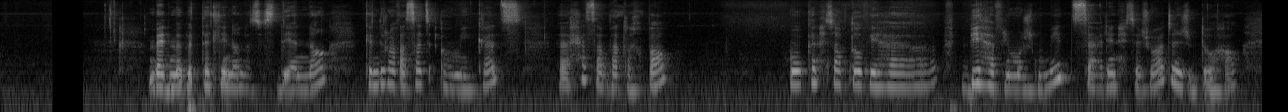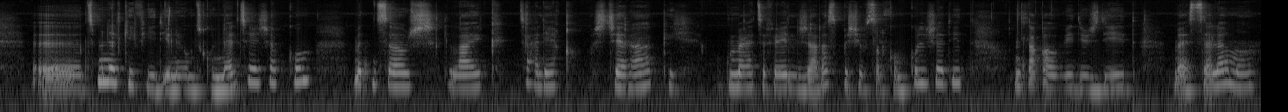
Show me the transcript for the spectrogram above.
بعد ما بدات لينا لاصوص ديالنا كنديروا عصات أو ميكات آه، حسب الرغبة. وكنحتفظوا فيها بها في المجمد. الساعة اللي نحتاجوها تنجبدوها. أه نتمنى الكيفية ديال اليوم تكون نالت اعجابكم ما تنساوش لايك تعليق واشتراك مع تفعيل الجرس باش يوصلكم كل جديد. نتلاقاو في فيديو جديد. مع السلامة.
